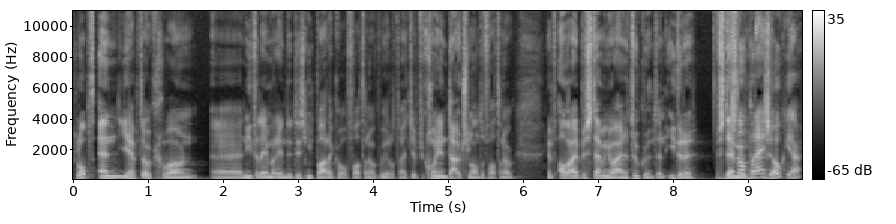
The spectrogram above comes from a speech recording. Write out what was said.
klopt. En je hebt ook gewoon eh, niet alleen maar in de Disneyparken of wat dan ook wereldwijd. Je hebt ook gewoon in Duitsland of wat dan ook. Je hebt allerlei bestemmingen waar je naartoe kunt. En iedere bestemming... Disneyland Parijs ook, ja?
